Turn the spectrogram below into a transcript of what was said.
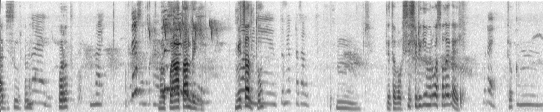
आजी समज का नाही? नाही आली. परत? नाही. मग पण आता आणलं की. मी चालतो. स्वामीनी, तुम्ही एकटा चालतो. हम्म. तिथं बघ सीसीटीव्ही कॅमेरा बसवलाय काय? कुठे आहे? तो हम्म,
